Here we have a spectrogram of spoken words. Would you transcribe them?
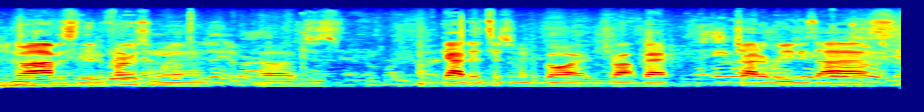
You know, obviously the first one uh, just got the attention of the guard, dropped back, tried to read his eyes, he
